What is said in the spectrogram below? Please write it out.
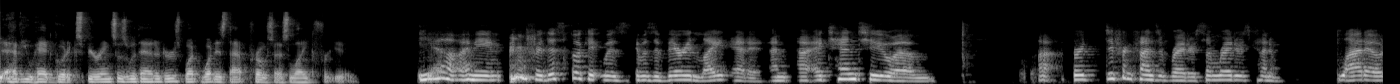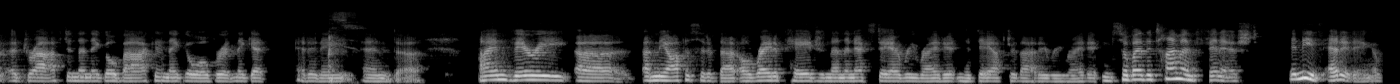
have you had good experiences with editors? What what is that process like for you? Yeah, I mean, for this book, it was it was a very light edit. I'm, I, I tend to um, uh, for different kinds of writers. Some writers kind of blat out a draft and then they go back and they go over it and they get editing. And uh, I'm very uh, I'm the opposite of that. I'll write a page and then the next day I rewrite it, and the day after that I rewrite it. And so by the time I'm finished, it needs editing, of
